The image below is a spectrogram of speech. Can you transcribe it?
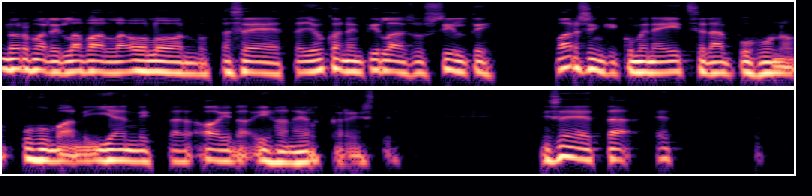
normaaliin lavalla oloon, mutta se, että jokainen tilaisuus silti varsinkin kun menee itselään puhumaan, niin jännittää aina ihan helkkaristi. Niin se, että, että, että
